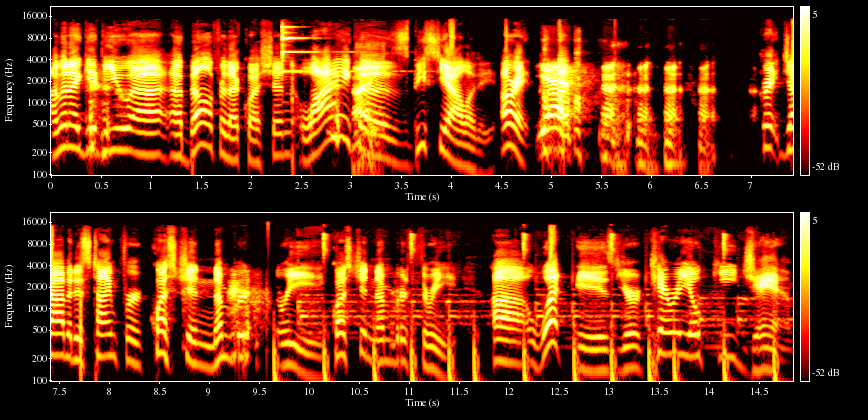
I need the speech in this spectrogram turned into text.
I'm gonna give you uh, a bell for that question. Why? Because bestiality. All right. Yes. Great job. It is time for question number three. Question number three. Uh, what is your karaoke jam?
